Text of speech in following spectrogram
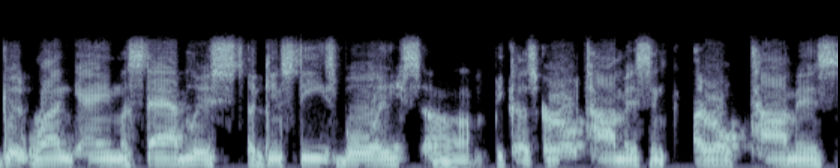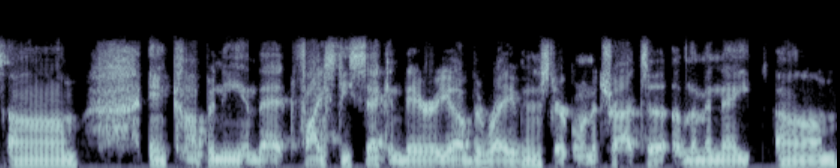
good run game established against these boys um, because Earl Thomas and Earl Thomas um, and company in that feisty secondary of the Ravens, they're going to try to eliminate um,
